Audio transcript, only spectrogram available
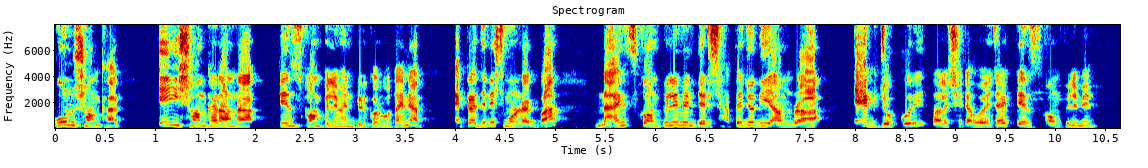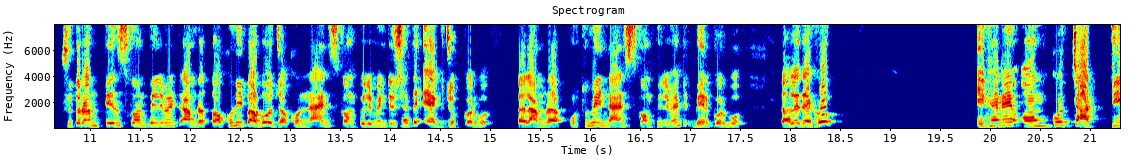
কোন সংখ্যার? এই সংখ্যার আমরা টেন্স কমপ্লিমেন্ট বের করব, তাই না? একটা জিনিস মনে রাখবা নাইন্স কমপ্লিমেন্টের সাথে যদি আমরা এক যোগ করি, তাহলে সেটা হয়ে যায় টেন্স কমপ্লিমেন্ট সুতরাং টেন্স কমপ্লিমেন্ট আমরা তখনই পাবো যখন নাইন্স কমপ্লিমেন্টের সাথে এক যোগ করব। তাহলে আমরা প্রথমেই নাইন্স কমপ্লিমেন্ট বের করব। তাহলে দেখো, এখানে অঙ্ক চারটি,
